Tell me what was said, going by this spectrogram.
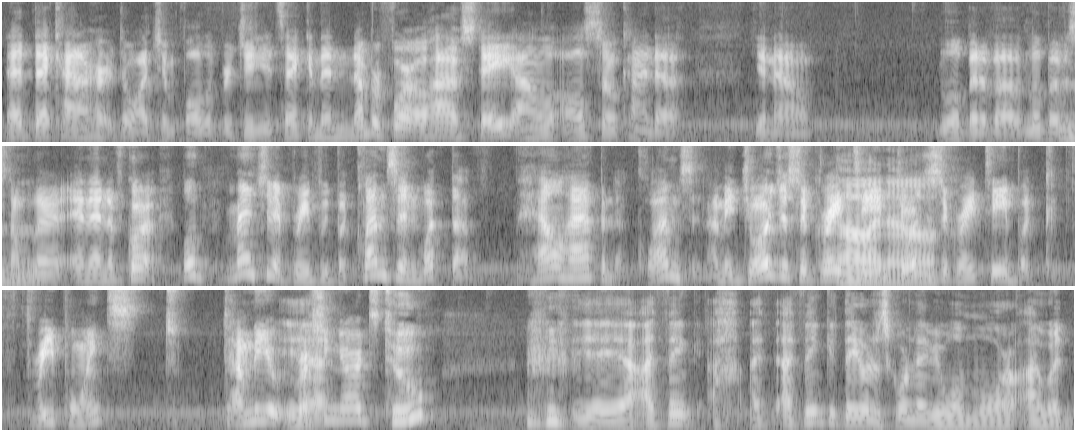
that, that kind of hurt to watch him fall to Virginia Tech. And then number 4, Ohio State, I'll also kind of – you know, a little bit of a little bit of a mm-hmm. stumbler. And then of course we'll mention it briefly, but Clemson, what the hell happened to Clemson? I mean, Georgia's a great oh, team. Georgia's a great team, but three points, how many yeah. rushing yards? Two. yeah, yeah. I think I, I think if they would have scored maybe one more, I would,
